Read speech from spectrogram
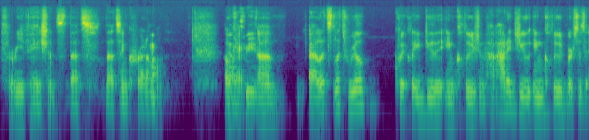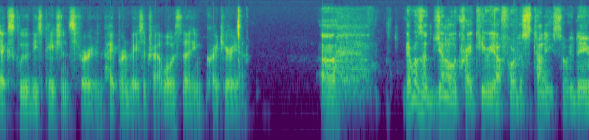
Three patients. That's that's incredible. Yeah. Okay. Yeah, um, uh, let's let's real quickly do the inclusion. How, did you include versus exclude these patients for hyperinvasive trial? What was the criteria? Uh, there was a general criteria for the study, so they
